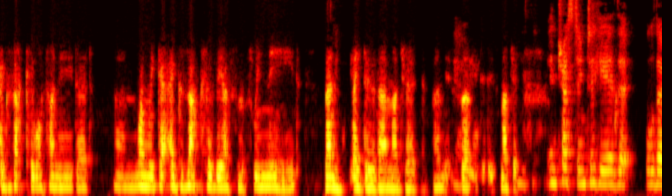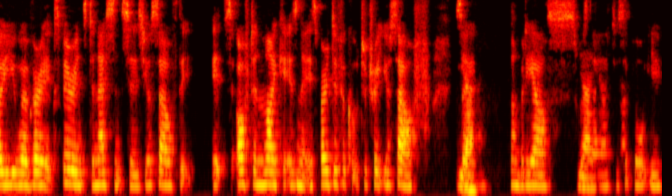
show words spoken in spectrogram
exactly what I needed. And when we get exactly the essence we need, then they do their magic, and it yeah. certainly did its magic. Interesting to hear that, although you were very experienced in essences yourself, that it's often like it, isn't it? It's very difficult to treat yourself. So yeah. Somebody else was yeah, there yeah. to support you.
